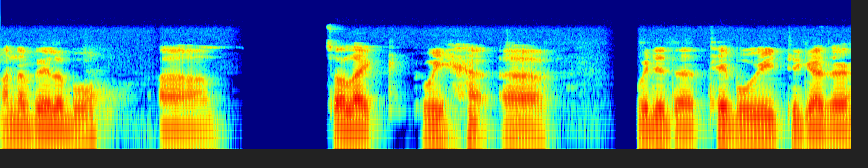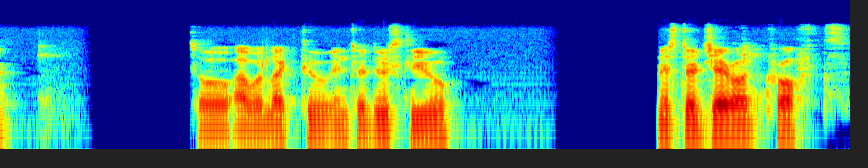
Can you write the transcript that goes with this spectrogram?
unavailable. Um, so like we uh, we did a table read together. So I would like to introduce to you Mr. Gerald Croft.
